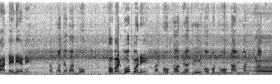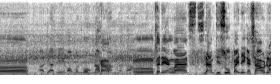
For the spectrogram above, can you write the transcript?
บ้านไหนเนี่ยนี่ แต่พอจะบ้านบก เขาบ้านบกบ่นี่บ้านบกเขาเนื้อที่ของมันงงน้ำมันอ๋ออ่าเนื้อที่ของมันงงน้ำครับบ้างนะครับอืมแสดงว่าน้ำที่สูบไปนี่ก็เช่าไร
